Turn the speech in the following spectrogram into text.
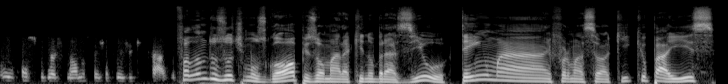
o consumidor final não seja prejudicado. Falando dos últimos golpes, Omar, aqui no Brasil, tem uma informação aqui que o país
